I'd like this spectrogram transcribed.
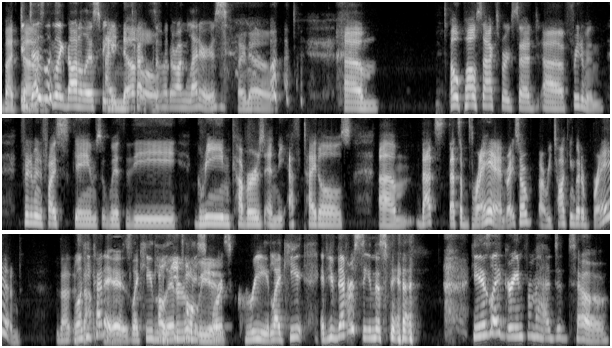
but It does um, look like Nautilus, but I you cut know. some of the wrong letters. I know. um, oh, Paul Saxberg said uh, Friedemann, Friedemann Friese games with the green covers and the F titles. Um, that's that's a brand, right? So are we talking about a brand? That, Well, he kind of is. Like he Oh, he literally totally sports is. green. Like he, if you've never seen this man, he is like green from head to toe.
